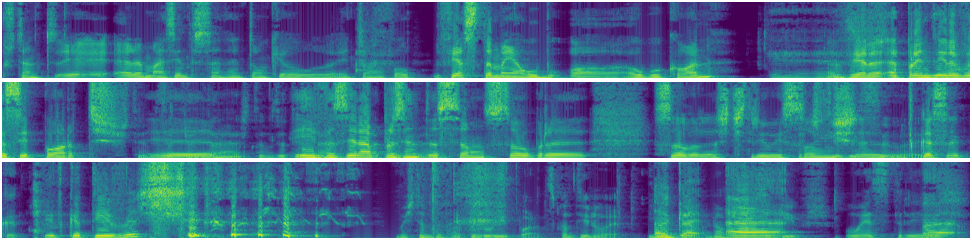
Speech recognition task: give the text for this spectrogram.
Portanto, é, é, era mais interessante então que ele então, viesse também ao, ao, ao Bucon. É, a ver, a aprender a fazer portes a tentar, estamos a e fazer a apresentação sobre, sobre as distribuições, as distribuições. educativas. Mas estamos a falar sobre o reports. Continua. E okay. então, novos uh, dispositivos. O S3 uh,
